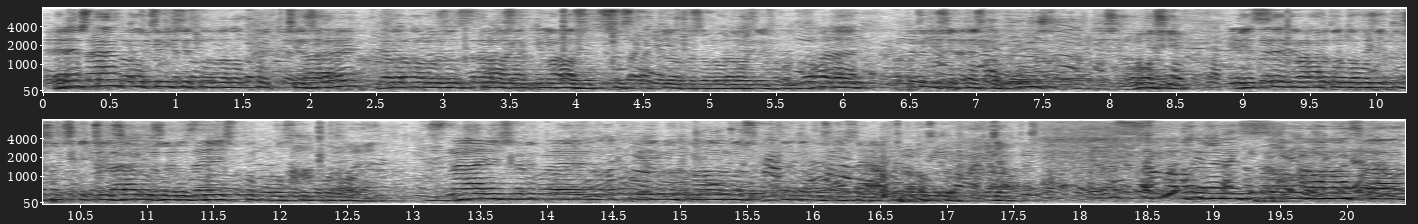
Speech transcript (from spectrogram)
Reszta to oczywiście są dodatkowe ciężary. Wiadomo, że strażak nie waży 300 kg, żeby od razu iść pod wodę. Oczywiście też to burz, to się nosi, więc wtedy warto dołożyć troszeczkę ciężaru, żeby zejść po prostu pod wodę. Wype- odpowiednią i wtedy można sobie po prostu działać. Sama, maska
